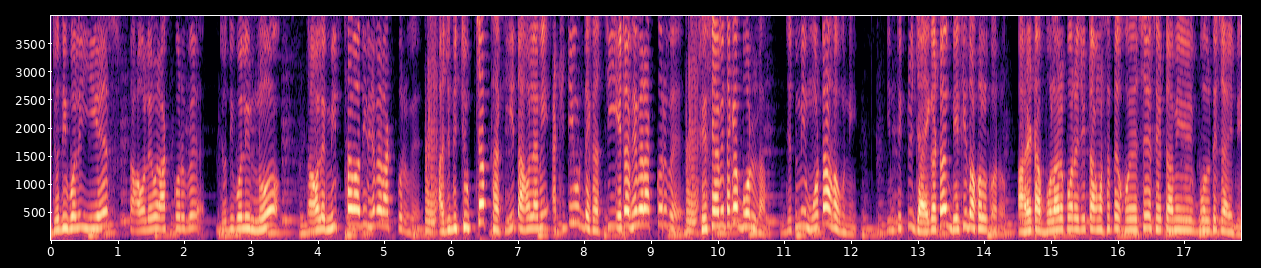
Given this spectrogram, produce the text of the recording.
যদি বলি ইয়েস তাহলেও রাগ করবে। যদি বলি নো তাহলে মিথ্যাবাদী ভেবে রাগ করবে। আর যদি চুপচাপ থাকি, তাহলে আমি অ্যাটিটিউড দেখাচ্ছি, এটা ভেবে রাগ করবে। শেষে আমি তাকে বললাম যে, তুমি মোটা হওনি, কিন্তু একটু জায়গাটা বেশি দখল করো। আর এটা বলার পরে যেটা আমার সাথে হয়েছে, সেটা আমি বলতে চাইনি।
